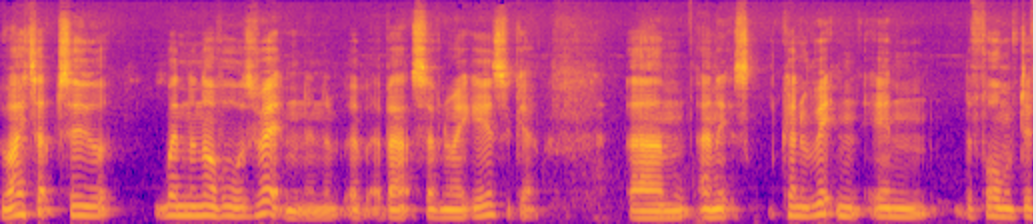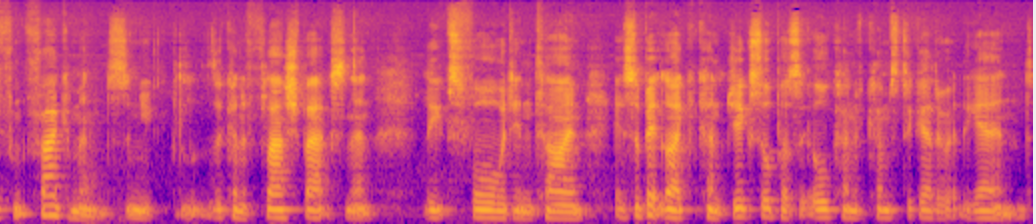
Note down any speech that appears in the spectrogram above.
right up to when the novel was written, in, about seven or eight years ago. Um, and it's kind of written in the form of different fragments and you, the kind of flashbacks and then leaps forward in time. It's a bit like a kind of jigsaw puzzle. It all kind of comes together at the end.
